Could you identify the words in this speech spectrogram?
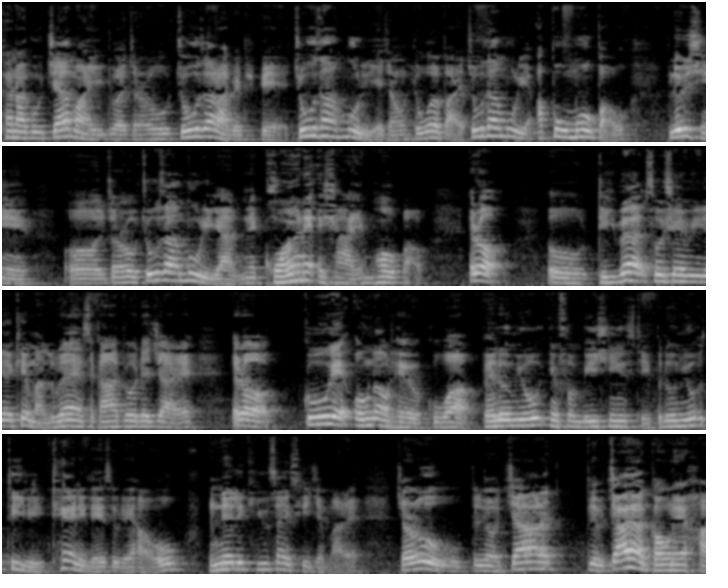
ခန္ဓာကိုယ်ကျန်းမာရေးအတွက်ကျွန်တော်တို့စူးစမ်းတာပဲဖြစ်ဖြစ်စူးစမ်းမှုတွေကျွန်တော်တို့လိုအပ်ပါတယ်စူးစမ်းမှုတွေအပူမဟုတ်ပါဘူးဘလို့ရှိရင်ဟိုကျွန်တော်တို့စူးစမ်းမှုတွေကလည်းခွမ်းတဲ့အရာတွေမဟုတ်ပါဘူးအဲ့တော့ ဟိုဒီဘက် social media ခေတ်မှာလူတိုင်းစကားပြောတတ်ကြတယ်အဲ့တော့ကိုယ့်ရဲ့အုံနောက်ထဲကိုကိုကဘယ်လိုမျိုး informations တွေဘယ်လိုမျိုးအသည့်တွေထည့်နေလဲဆိုတဲ့ဟာကိုနည်းနည်းလေး queue site စီချင်ပါတယ်ကျွန်တော်တို့ပြောကြားကြားရကောင်းတဲ့ဟာ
